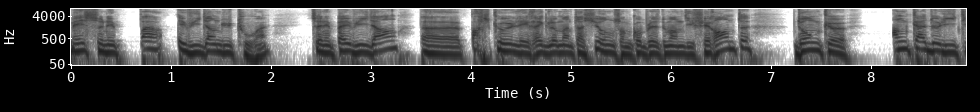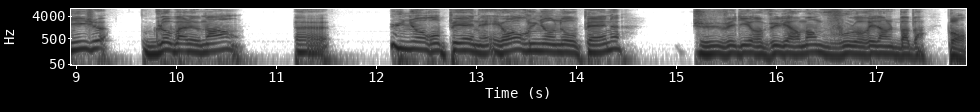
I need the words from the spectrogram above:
mais ce n'est pas évident du tout. hein. Ce n'est pas évident euh, parce que les réglementations sont complètement différentes. Donc, euh, en cas de litige, globalement, euh, Union européenne et hors Union européenne, je vais dire vulgairement, vous l'aurez dans le baba. Bon,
